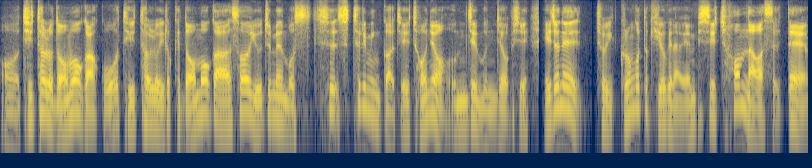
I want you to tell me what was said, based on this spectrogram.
어, 디지털로 넘어가고 디지털로 이렇게 넘어가서 요즘엔 뭐 스, 스트리밍까지 전혀 음질 문제 없이 예전에 저희 그런 것도 기억이 나요. MP3 처음 나왔을 때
